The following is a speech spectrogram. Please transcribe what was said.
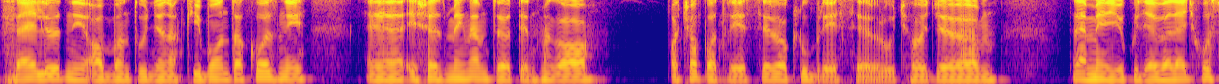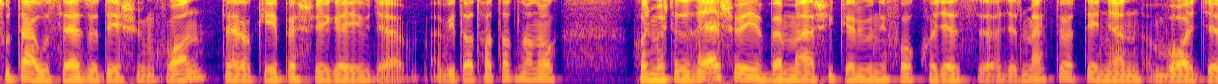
fejlődni, abban tudjanak kibontakozni, és ez még nem történt meg a, a csapat részéről, a klub részéről, úgyhogy reméljük, ugye vele egy hosszú távú szerződésünk van, tehát a képességei ugye vitathatatlanok, hogy most ez az első évben már sikerülni fog, hogy ez, hogy ez megtörténjen, vagy,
